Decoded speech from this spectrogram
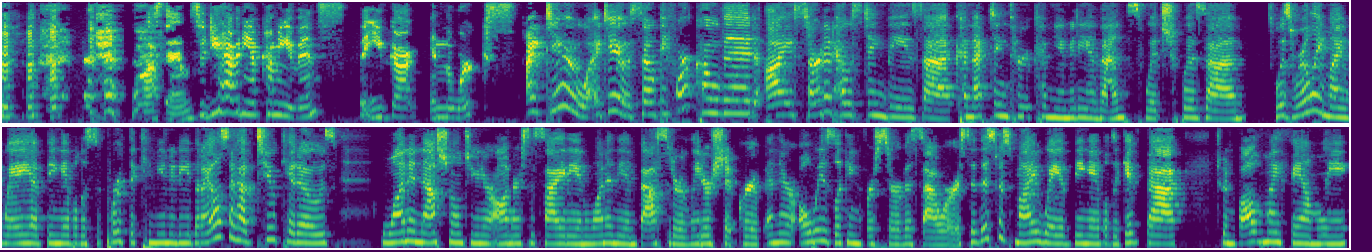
awesome. So, do you have any upcoming events that you've got in the works? I do. I do. So, before COVID, I started hosting these uh, connecting through community events, which was um, was really my way of being able to support the community. But I also have two kiddos one in National Junior Honor Society and one in the Ambassador Leadership Group, and they're always looking for service hours. So this was my way of being able to give back to involve my family.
